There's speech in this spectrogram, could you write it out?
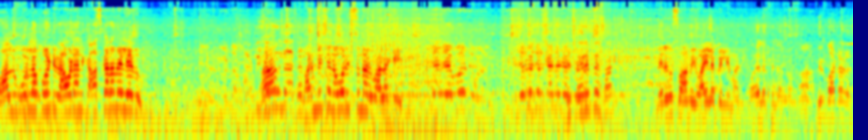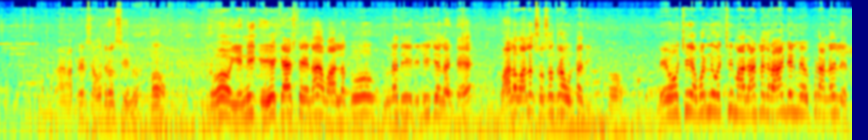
వాళ్ళు ఊర్లో పోటీ రావడానికి ఆస్కారమే లేదు? పర్మిషన్ ఎవరు ఇస్తున్నారు వాళ్ళకి? మెరుగు స్వామి వాయిలపల్లి మాది. మీరు మాట్లాడారు సార్. నా పేరు సముద్రం ఆ, ఇప్పుడు ఎన్ని ఏ క్యాస్ట్ అయినా వాళ్ళకు ఉన్నది రిలీజియన్ అంటే వాళ్ళ వాళ్ళకు స్వతంత్రం ఉంటుంది. మేము వచ్చి ఎవరిని వచ్చి మా దాంట్లోకి రాండి అని మేము ఎప్పుడు అన్నది లేదు.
